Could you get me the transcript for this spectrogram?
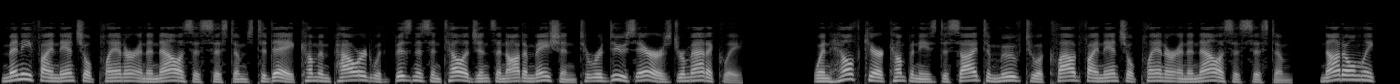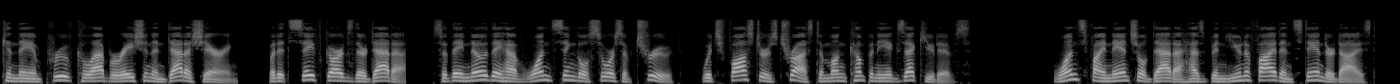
Many financial planner and analysis systems today come empowered with business intelligence and automation to reduce errors dramatically. When healthcare companies decide to move to a cloud financial planner and analysis system, not only can they improve collaboration and data sharing, but it safeguards their data, so they know they have one single source of truth, which fosters trust among company executives. Once financial data has been unified and standardized,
